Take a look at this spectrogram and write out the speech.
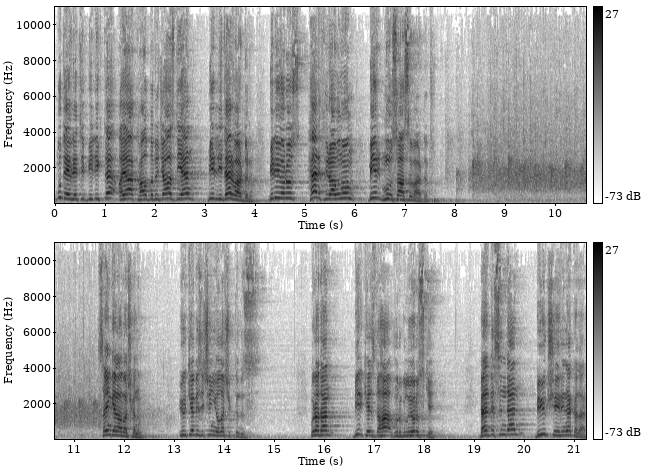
bu devleti birlikte ayağa kaldıracağız diyen bir lider vardır. Biliyoruz her firavunun bir Musa'sı vardır. Sayın Genel Başkanım, ülkemiz için yola çıktınız. Buradan bir kez daha vurguluyoruz ki beldesinden büyük şehrine kadar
